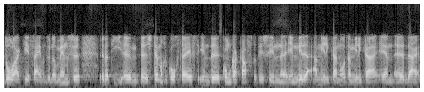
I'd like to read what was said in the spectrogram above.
dollar keer 25 mensen, dat hij stemmen gekocht heeft in de CONCACAF, dat is in, in Midden-Amerika, Noord-Amerika en daar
